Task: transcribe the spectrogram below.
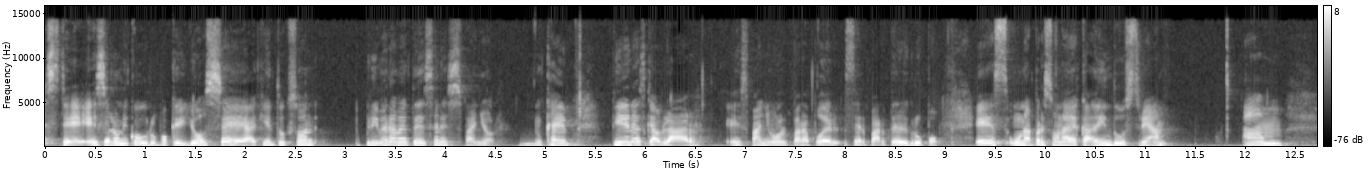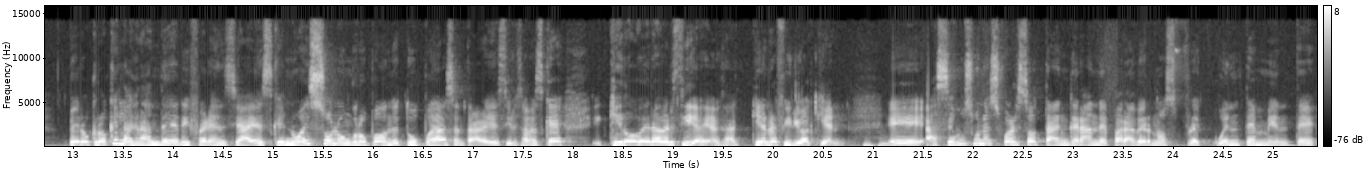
este es el único grupo que yo sé aquí en Tucson primeramente es en español, ¿ok? Tienes que hablar español para poder ser parte del grupo. Es una persona de cada industria. Pero creo que la grande diferencia es que no es solo un grupo donde tú puedas entrar y decir, ¿sabes qué? Quiero ver a ver si, eh, o sea, quién refirió a quién. Eh, hacemos un esfuerzo tan grande para vernos frecuentemente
